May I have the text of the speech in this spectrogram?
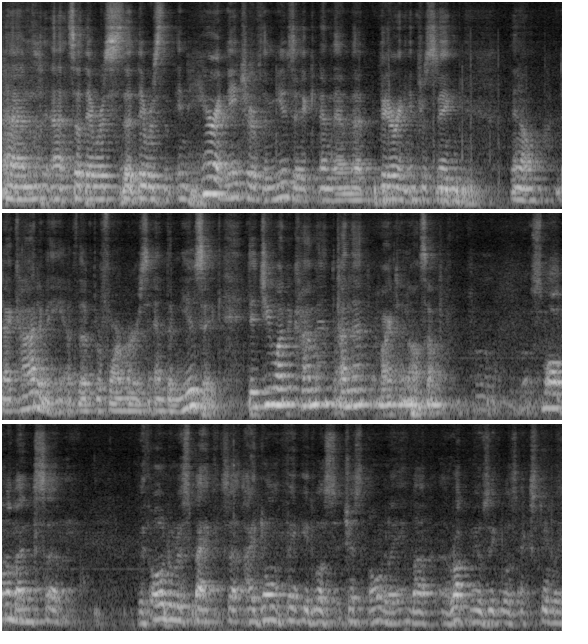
And uh, so there was, the, there was the inherent nature of the music and then that very interesting, you know, dichotomy of the performers and the music. Did you want to comment on that, Martin, also? Small comments. Uh, with all due respect, uh, I don't think it was just only, but uh, rock music was extremely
